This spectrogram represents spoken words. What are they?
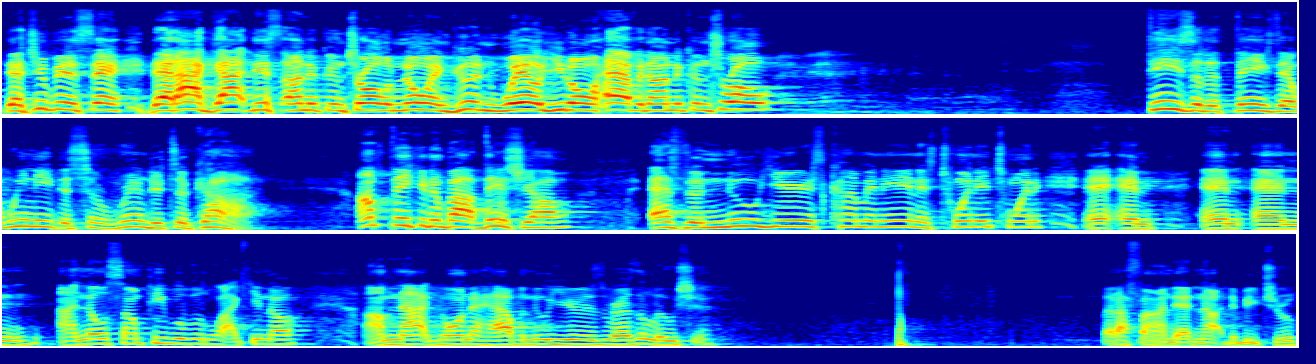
that you've been saying that I got this under control, knowing good and well you don't have it under control. Amen. These are the things that we need to surrender to God. I'm thinking about this, y'all. As the new year is coming in, it's 2020, and, and, and, and I know some people were like, you know, I'm not going to have a New Year's resolution. But I find that not to be true.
